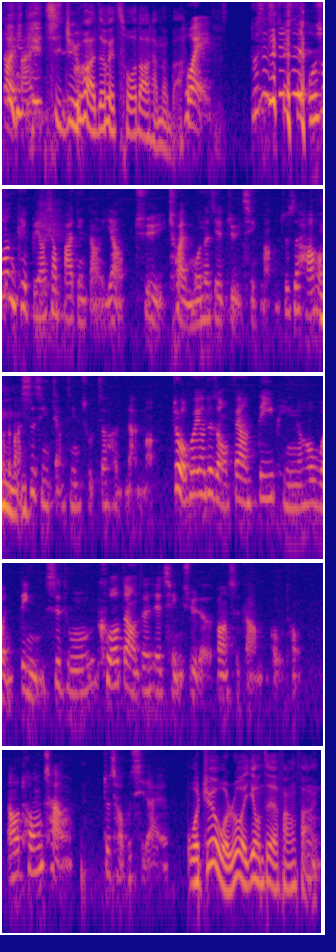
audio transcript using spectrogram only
到底发生什么事戏剧化这会戳到他们吧？会，不是，就是 我说你可以不要像八点档一样去揣摩那些剧情嘛，就是好好的把嗯事情讲清楚，这很难嘛。就我会用这种非常低频，然后稳定，试图 cool down 这些情绪的方式跟他们沟通，然后通常就吵不起来了。我觉得我如果用这个方法嗯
